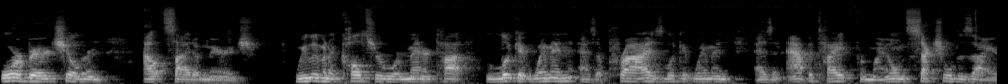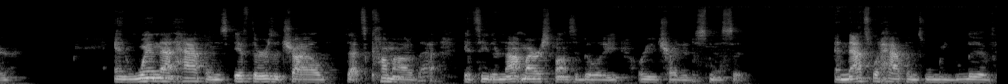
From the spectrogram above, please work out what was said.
or bear children outside of marriage. We live in a culture where men are taught look at women as a prize, look at women as an appetite for my own sexual desire. And when that happens, if there is a child that's come out of that, it's either not my responsibility or you try to dismiss it. And that's what happens when we live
